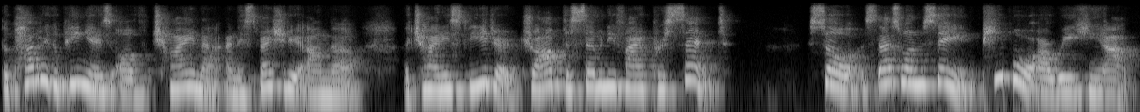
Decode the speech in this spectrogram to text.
the public opinions of China and especially on the, the Chinese leader dropped 75 percent. So that's what I'm saying. People are waking up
